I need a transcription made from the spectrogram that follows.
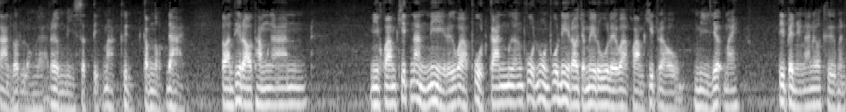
ซ่านลดลงแล้ว เริ่มมีสติมากขึ้นกำหนดได้ ตอนที่เราทำงานมีความคิดนั่นนี่ หรือว่าพูดการเมืองพูดนู่นพูดนี่เราจะไม่รู้เลยว่าความคิดเรามีเยอะไหมที่เป็นอย่างนั้นก็คือมัน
